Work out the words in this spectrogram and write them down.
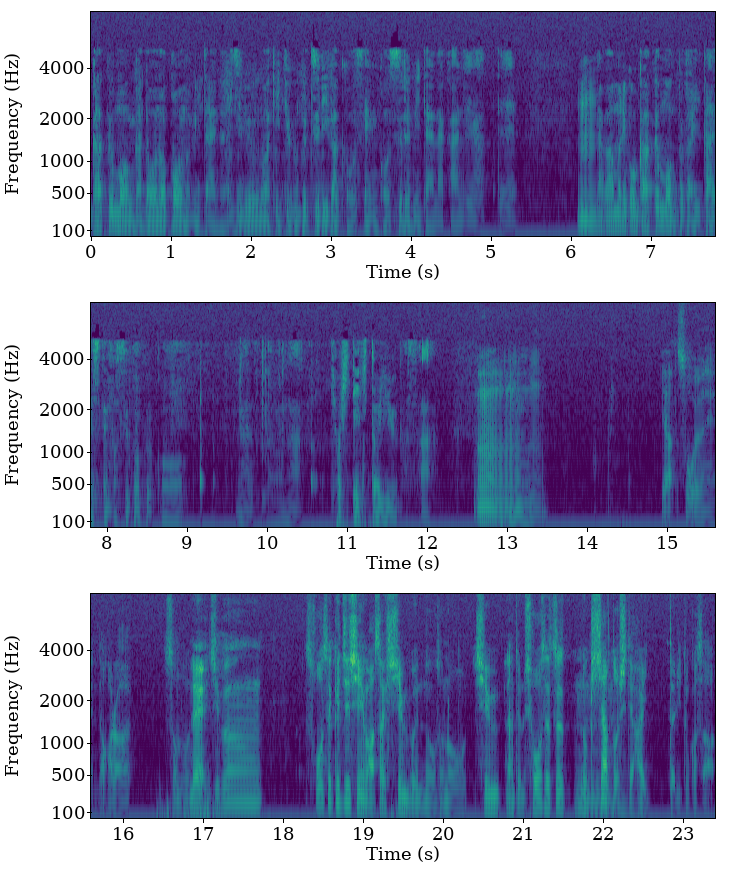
学問がどうのこうのみたいな、自分は結局物理学を専攻するみたいな感じがあって、うん。なんかあんまりこう学問とかに対してもすごくこう、なんつうんだろうな、拒否的というかさ、うんうんうん。いやそうよね。だからそのね自分漱石自身は朝日新聞のその新なんていうの小説の記者として入ったりとかさ、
